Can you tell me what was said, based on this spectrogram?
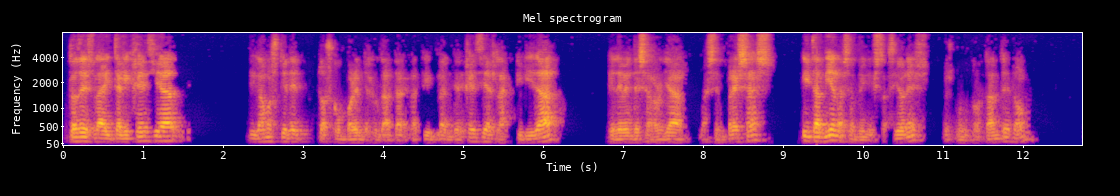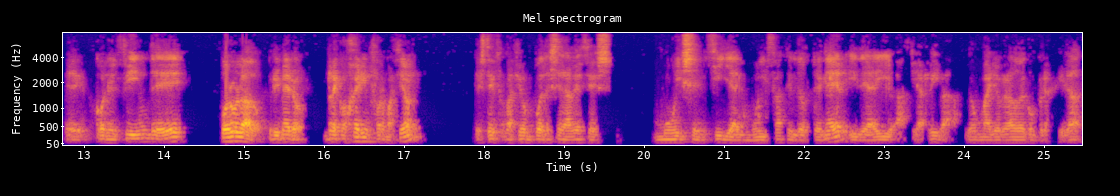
Entonces, la inteligencia, digamos, tiene dos componentes fundamentales. La, inteligencia es la actividad que deben desarrollar las empresas y también las administraciones, es muy importante, ¿no? Eh, con el fin de, por un lado, primero, recoger información, esta información puede ser a veces muy sencilla y muy fácil de obtener y de ahí hacia arriba, de un mayor grado de complejidad,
